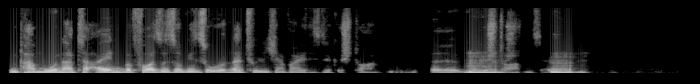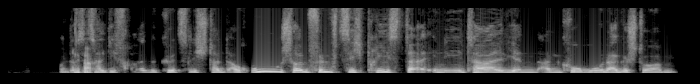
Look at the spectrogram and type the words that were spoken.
ein paar Monate ein, bevor sie sowieso natürlicherweise gestorben, äh, mhm. gestorben sind. Mhm. Und das ja. ist halt die Frage. Kürzlich stand auch, uh, schon 50 Priester in Italien an Corona gestorben.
